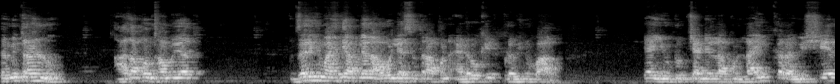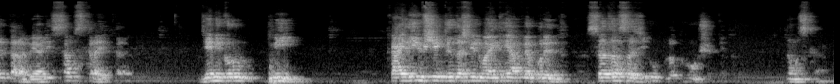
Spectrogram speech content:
तर मित्रांनो आज आपण थांबूयात. जर ही माहिती आपल्याला आवडली असेल तर आपण ऍडव्होकेट प्रवीण वाघ या युट्यूब चॅनेलला आपण लाईक करावी शेअर करावी आणि सबस्क्राईब करावी. जेणेकरून मी कायदेविषयक देत असलेली माहिती आपल्यापर्यंत सहजासहजी उपलब्ध होऊ शकेल. नमस्कार.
